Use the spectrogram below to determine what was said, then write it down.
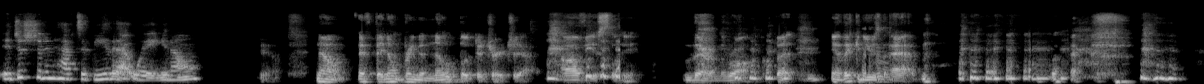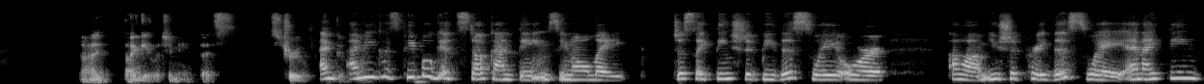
it just shouldn't have to be that way, you know? Yeah. Now, if they don't bring a notebook to church, yeah, obviously they're in the wrong. But yeah, they could use the app. I I get what you mean. That's it's true. I, I mean, because people get stuck on things, you know, like just like things should be this way or um, you should pray this way. And I think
